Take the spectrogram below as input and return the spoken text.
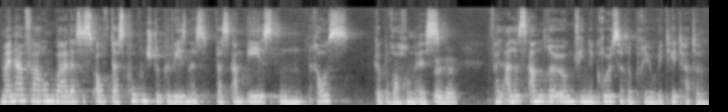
meine Erfahrung war, dass es oft das Kuchenstück gewesen ist, was am ehesten rausgebrochen ist. Mhm weil alles andere irgendwie eine größere Priorität hatte.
